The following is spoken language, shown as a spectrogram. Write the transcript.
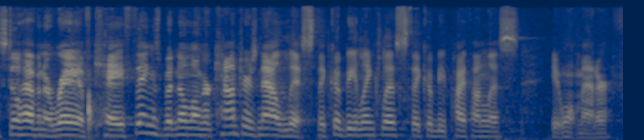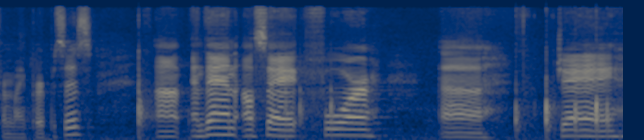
still have an array of k things, but no longer counters, now lists. They could be linked lists, they could be Python lists. It won't matter for my purposes. Uh, and then I'll say for uh, j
